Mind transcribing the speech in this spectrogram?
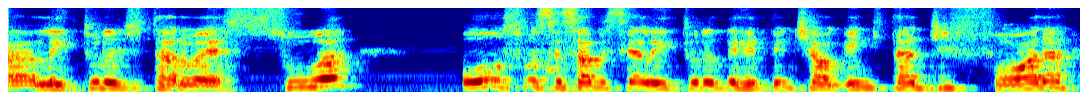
a leitura de tarô é sua ou se você sabe se a leitura de repente é alguém que está de fora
